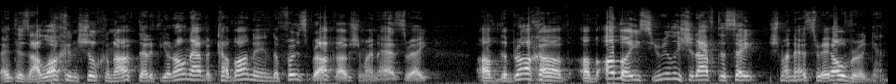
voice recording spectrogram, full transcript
Right? There's Allah in Shulchan Aruch that if you don't have a kavanah in the first bracha of Shemona Esrei, of the bracha of, of Avos, you really should have to say Shemona Esrei over again.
